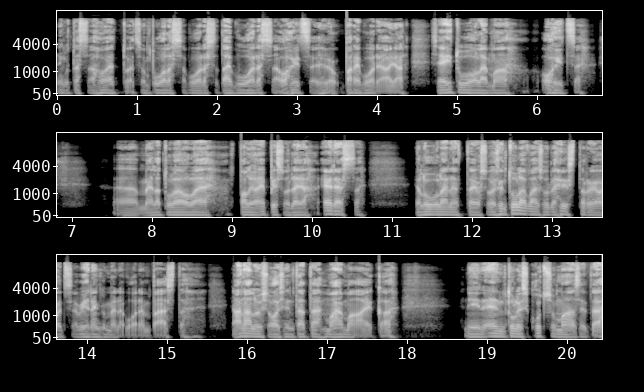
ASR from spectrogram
niin kuin tässä on hoettu, että se on puolessa vuodessa tai vuodessa ohitse jo pari vuoden ajan. Se ei tule olemaan ohitse. Meillä tulee olemaan paljon episodeja edessä ja luulen, että jos olisin tulevaisuuden historioitsija 50 vuoden päästä ja analysoisin tätä maailman-aikaa, niin en tulisi kutsumaan sitä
